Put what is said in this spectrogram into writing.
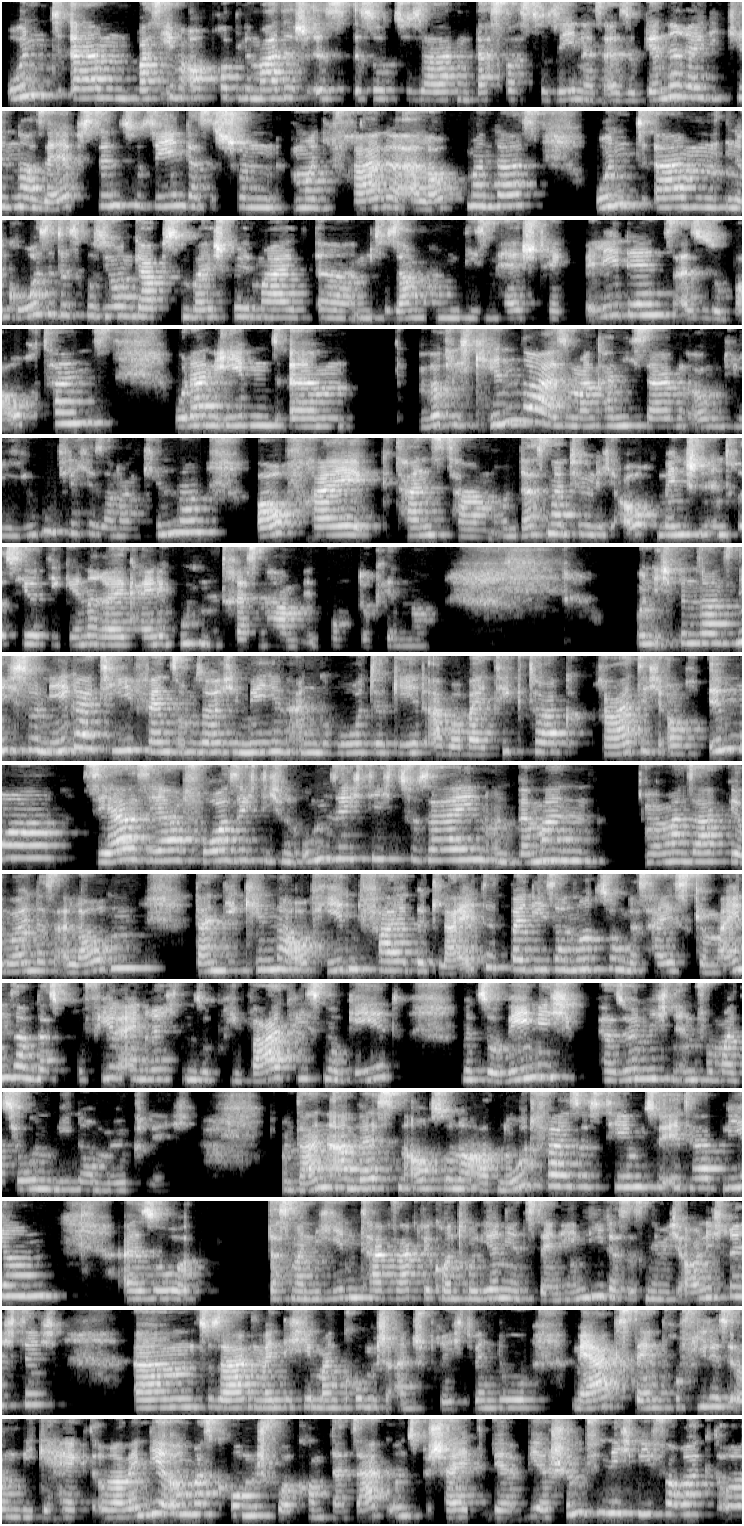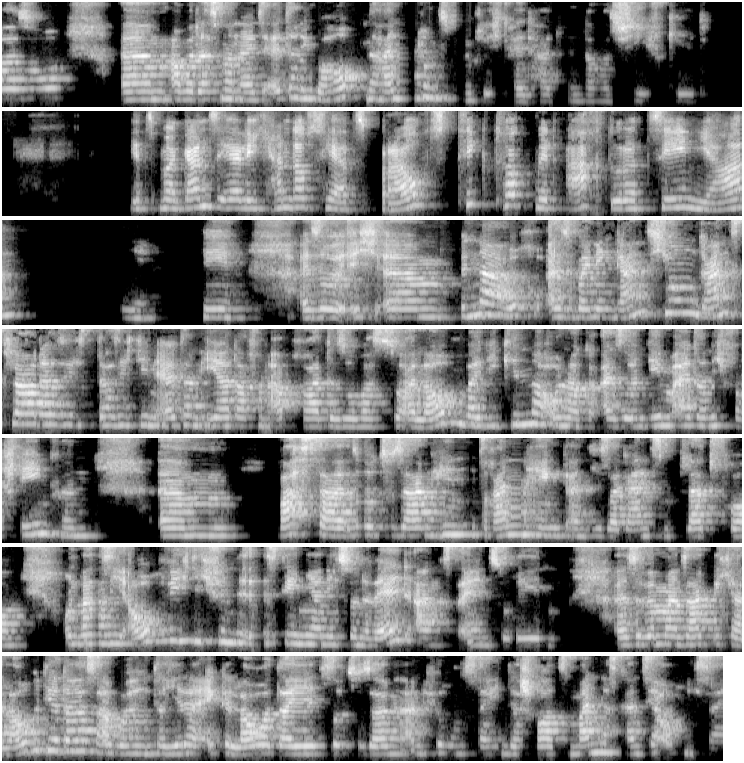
Und ähm, was eben auch problematisch ist, ist sozusagen das, was zu sehen ist. Also generell die Kinder selbst sind zu sehen. Das ist schon immer die Frage, erlaubt man das? Und ähm, eine große Diskussion gab es zum Beispiel mal äh, im Zusammenhang mit diesem Hashtag Bellydance, also so Bauchtanz, wo dann eben ähm, wirklich Kinder, also man kann nicht sagen irgendwie Jugendliche, sondern Kinder, bauchfrei getanzt haben. Und das natürlich auch Menschen interessiert, die generell keine guten Interessen haben in puncto Kinder. Und ich bin sonst nicht so negativ, wenn es um solche Medienangebote geht, aber bei TikTok rate ich auch immer sehr, sehr vorsichtig und umsichtig zu sein. Und wenn man wenn man sagt, wir wollen das erlauben, dann die Kinder auf jeden Fall begleitet bei dieser Nutzung. Das heißt, gemeinsam das Profil einrichten, so privat wie es nur geht, mit so wenig persönlichen Informationen wie nur möglich. Und dann am besten auch so eine Art Notfallsystem zu etablieren. Also dass man nicht jeden Tag sagt, wir kontrollieren jetzt dein Handy, das ist nämlich auch nicht richtig. Ähm, zu sagen, wenn dich jemand komisch anspricht, wenn du merkst, dein Profil ist irgendwie gehackt oder wenn dir irgendwas komisch vorkommt, dann sag uns Bescheid. Wir, wir schimpfen nicht wie verrückt oder so, ähm, aber dass man als Eltern überhaupt eine Handlungsmöglichkeit hat, wenn da was schief geht. Jetzt mal ganz ehrlich, Hand aufs Herz, braucht's TikTok mit acht oder zehn Jahren? Nee. Nee, also ich ähm, bin da auch, also bei den ganz Jungen ganz klar, dass ich, dass ich den Eltern eher davon abrate, sowas zu erlauben, weil die Kinder auch noch, also in dem Alter nicht verstehen können, ähm, was da sozusagen hinten dran hängt an dieser ganzen Plattform. Und was ich auch wichtig finde, ist denen ja nicht so eine Weltangst einzureden. Also wenn man sagt, ich erlaube dir das, aber hinter jeder Ecke lauert da jetzt sozusagen in Anführungszeichen der schwarze Mann, das kann es ja auch nicht sein.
